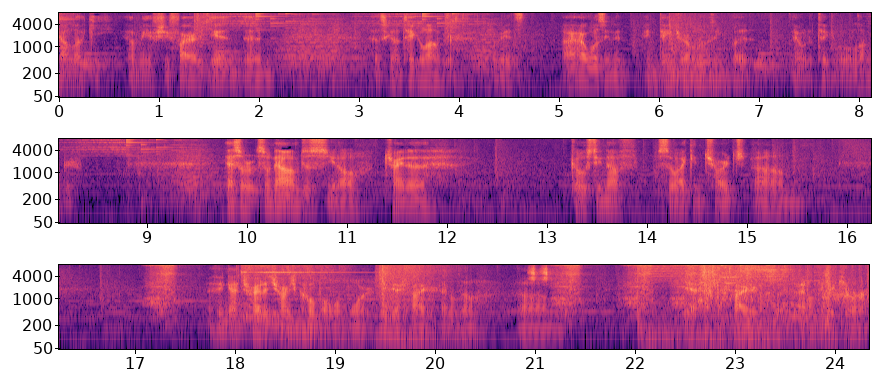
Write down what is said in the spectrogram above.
Got lucky. I mean, if she fired again, then that's gonna take longer. I mean, it's. I, I wasn't in, in, danger of losing, but that would have taken a little longer. Yeah. So so now I'm just you know trying to ghost enough so I can charge. Um, I think I try to charge Cobalt one more. Maybe I fired. I don't know. Um, yeah, I fired, but I don't think I killed him.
